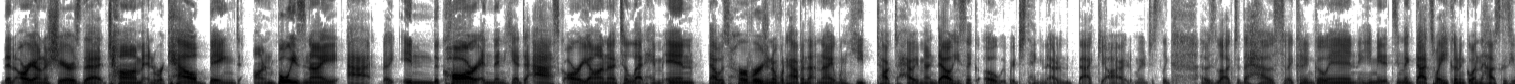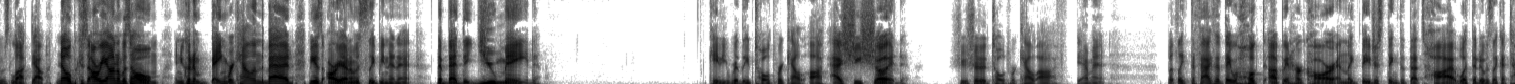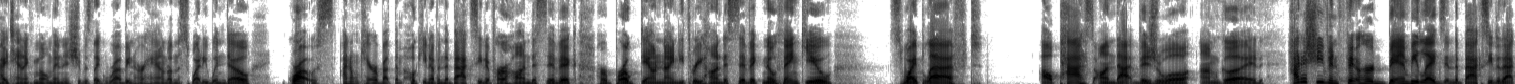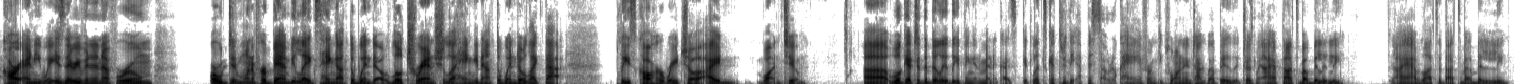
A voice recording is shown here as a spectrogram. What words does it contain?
Then Ariana shares that Tom and Raquel banged on boys' night at like, in the car, and then he had to ask Ariana to let him in. That was her version of what happened that night when he talked to Howie Mandel. He's like, "Oh, we were just hanging out in the backyard, and we were just like, I was locked at the house, so I couldn't go in." And he made it seem like that's why he couldn't go in the house because he was locked out. No, because Ariana was home, and you couldn't bang Raquel in the bed because Ariana was sleeping in it, the bed that you made. Katie really told Raquel off, as she should. She should have told Raquel off. Damn it. But like the fact that they were hooked up in her car and like they just think that that's hot, what that it was like a Titanic moment and she was like rubbing her hand on the sweaty window. Gross. I don't care about them hooking up in the backseat of her Honda Civic, her broke down 93 Honda Civic. No, thank you. Swipe left. I'll pass on that visual. I'm good. How does she even fit her Bambi legs in the backseat of that car anyway? Is there even enough room? Or did one of her Bambi legs hang out the window? Little tarantula hanging out the window like that. Please call her Rachel. I want to. Uh, we'll get to the Billie Lee thing in a minute, guys. Get, let's get through the episode, okay? Everyone keeps wanting to talk about Billie Lee. Trust me, I have thoughts about Billie Lee. I have lots of thoughts about Billie Lee.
